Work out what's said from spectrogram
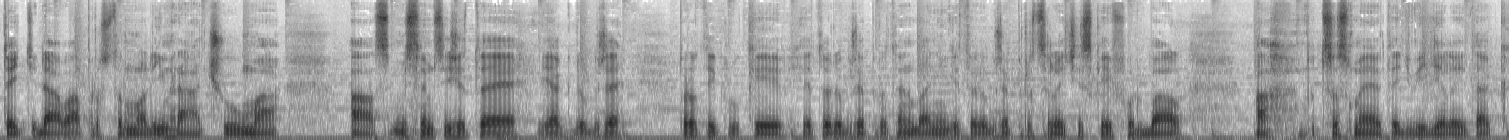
teď dává prostor mladým hráčům a, a myslím si, že to je jak dobře pro ty kluky, je to dobře pro ten baník, je to dobře pro celý český fotbal a co jsme teď viděli, tak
